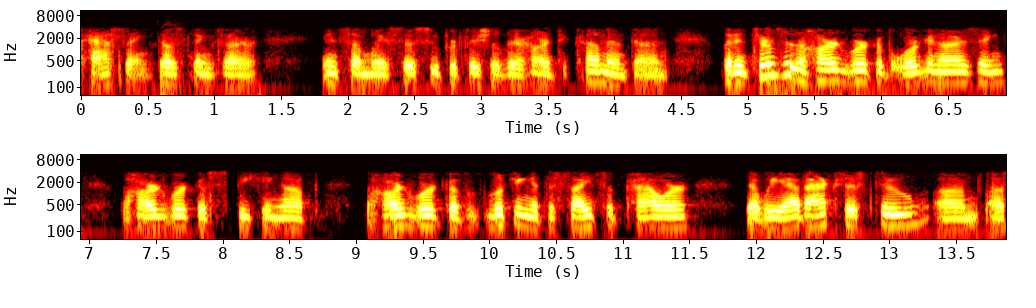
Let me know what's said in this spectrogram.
passing. Those things are, in some ways, so superficial they're hard to comment on. But in terms of the hard work of organizing, the hard work of speaking up, the hard work of looking at the sites of power that we have access to, um, us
